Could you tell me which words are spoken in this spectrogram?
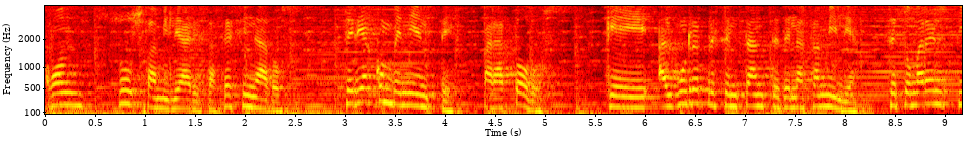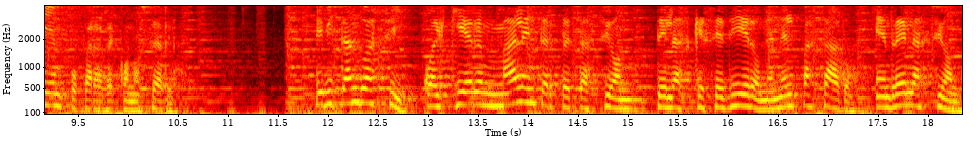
con sus familiares asesinados, sería conveniente para todos que algún representante de la familia se tomara el tiempo para reconocerlo, evitando así cualquier mala interpretación de las que se dieron en el pasado en relación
